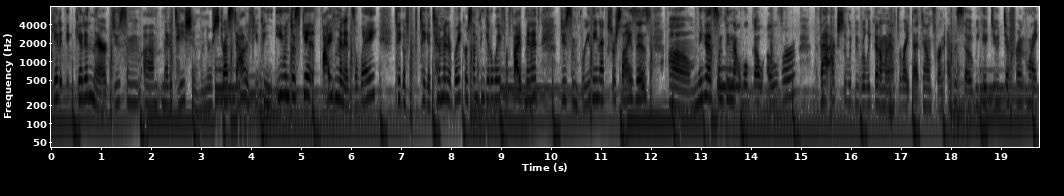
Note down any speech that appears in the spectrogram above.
get get in there, do some um, meditation when you're stressed out. If you can even just get five minutes away, take a take a 10 minute break or something, get away for five minutes, do some breathing exercises. Um, maybe that's something that we'll go over that actually would be really good. I'm going to have to write that down for an episode. We could do different like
